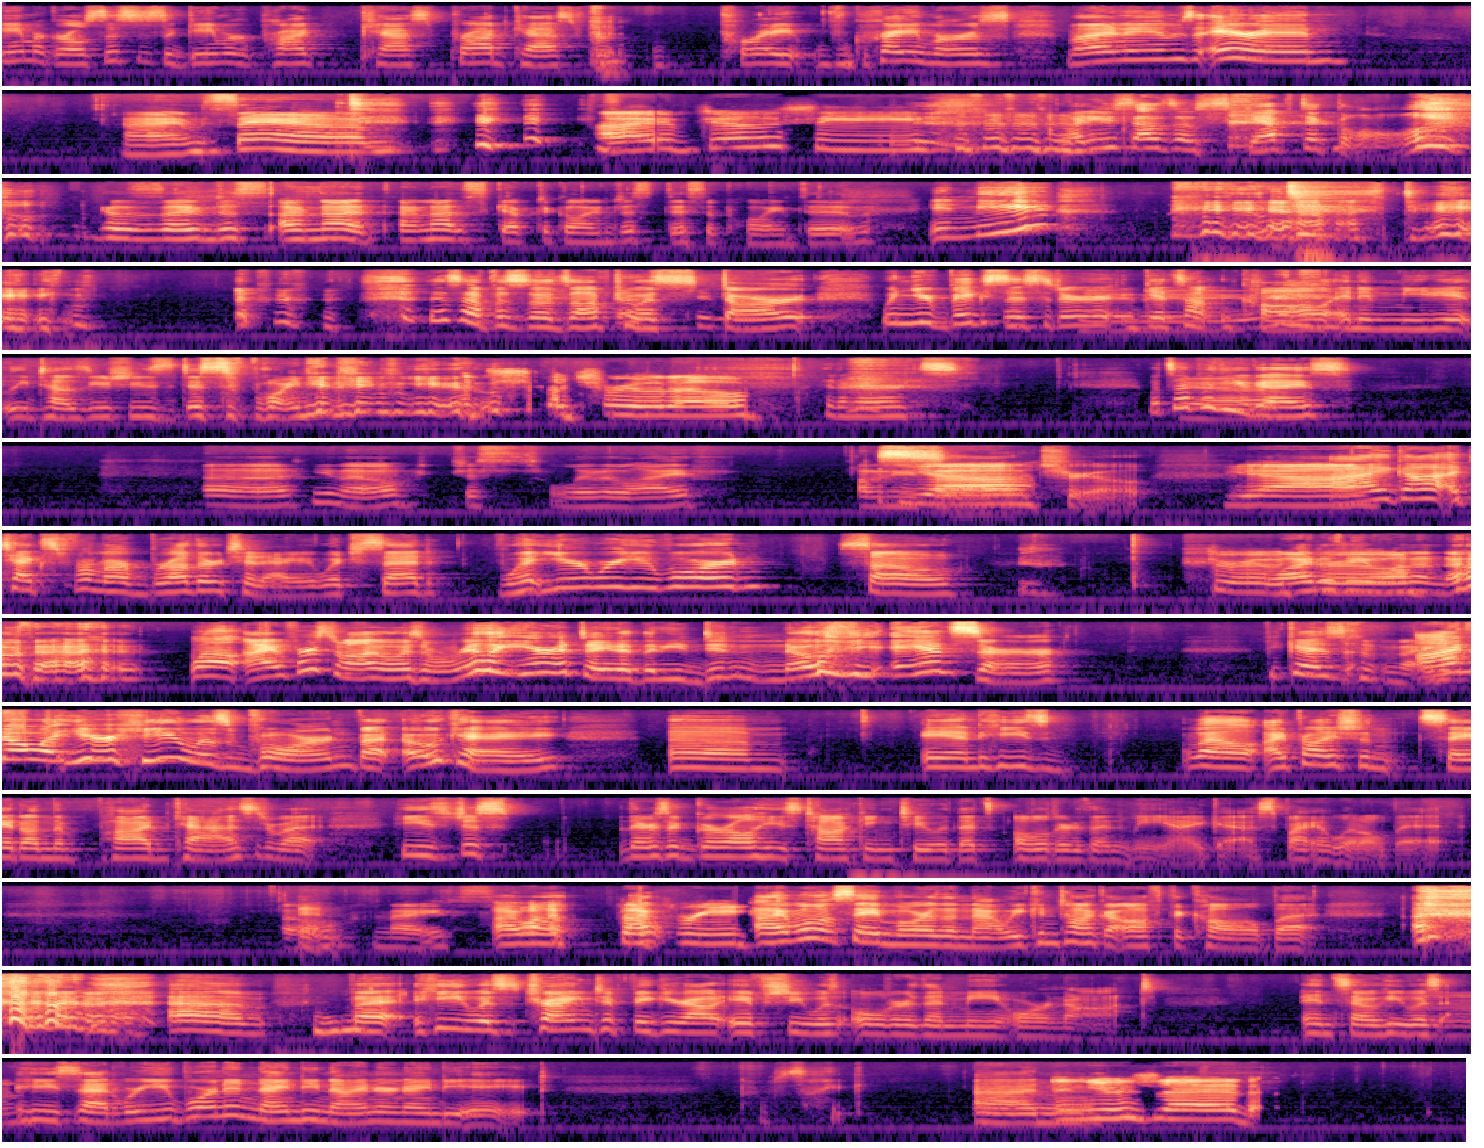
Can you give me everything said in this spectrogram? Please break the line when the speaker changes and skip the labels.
Gamer Girls. This is a gamer podcast podcast for pra- Kramers. My name's Aaron.
I'm Sam.
I'm Josie.
Why do you sound so skeptical?
Because I'm just, I'm not, I'm not skeptical. I'm just disappointed.
In me?
yeah.
Dang. This episode's off to a
kidding.
start when your big sister gets on call and immediately tells you she's disappointed in you.
It's so true, though.
It hurts. What's up with you guys?
Uh, you know, just living life. I don't need
Yeah.
So true.
Yeah.
I got a text from our brother today which said, What year were you born? So,
true.
Why does he want to know that?
Well, I first of all, I was really irritated that he didn't know the answer because
Nice.
I know what year he was born, but okay. Um, and he's, well, I probably shouldn't say it on the podcast, but he's just, there's a girl he's talking to that's older than me, I guess, by a little bit.
Oh,
And-
nice.
I won't, I. I won't say more than that. We can talk off the call, but um, but he was trying to figure out if she was older than me or not. And so he was
Mhm.
he said, "Were you born in 99 or 98?" I was like, uh,
and you said,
